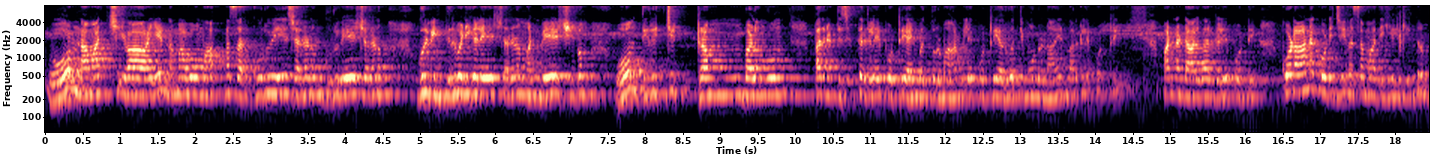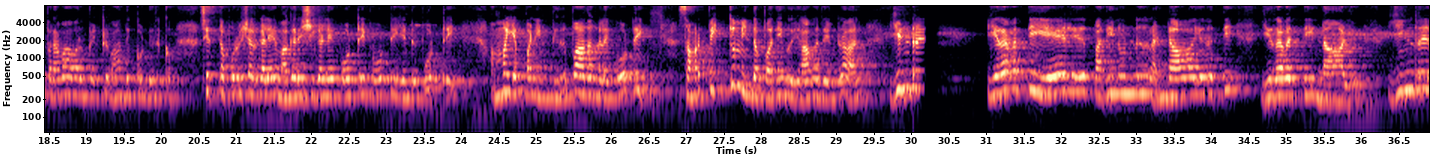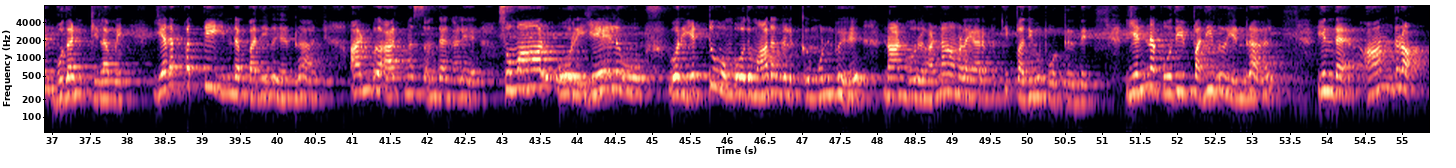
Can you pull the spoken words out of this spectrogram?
ஓம் நமச்சிவாய நம ஓம் ஆத்மசர் குருவே சரணம் குருவே சரணம். குருவின் திருவடிகளே சரணம் அன்பே சிவம். ஓம் திருச்சிற்றம்பலம். ஓம். பதினெட்டு சித்தர்களே போற்றி ஐம்பத்தொரு மகான்களே போற்றி அறுபத்தி மூன்று நாயன்மார்களை போற்றி. பன்னெண்டு ஆழ்வார்களே போற்றி. கோடான கோடி ஜீவசமாதியில் இன்றும் பிரபாவரம் பெற்று வாழ்ந்து கொண்டிருக்கும் சித்த புருஷர்களே மகரிஷிகளே போற்றி போற்றி என்று போற்றி. அம்மையப்பனின் திருப்பாதங்களை போற்றி. சமர்ப்பிக்கும் இந்த பதிவு யாவதென்றால் இன்று இருபத்தி ஏழு பதினொன்று ரெண்டாயிரத்தி இருபத்தி நாலு. இன்று புதன்கிழமை. எதை பற்றி இந்த பதிவு என்றால் அன்பு ஆத்ம சொந்தங்களே சுமார் ஒரு ஏழு ஒ- ஒரு எட்டு ஒம்பது மாதங்களுக்கு முன்பு நான் ஒரு அண்ணாமலையாரை பற்றி பதிவு போட்டிருந்தேன். என்ன பொதி பதிவு என்றால் இந்த ஆந்திரா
